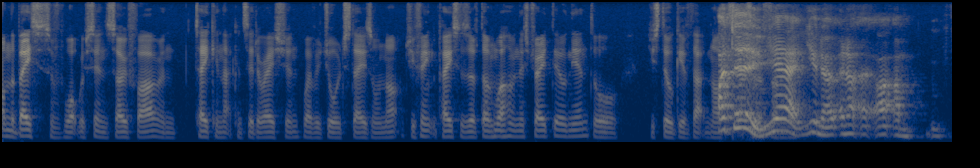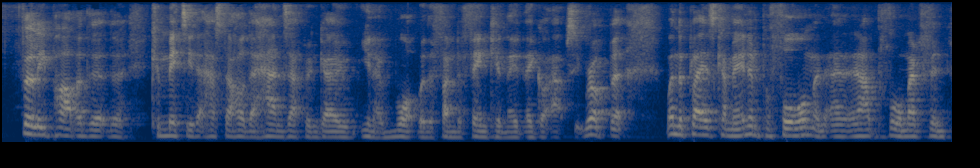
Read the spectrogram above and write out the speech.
on the basis of what we've seen so far and taking that consideration, whether George stays or not, do you think the Pacers have done well in this trade deal in the end, or you still give that nod? I do, yeah. You know, and I, am fully part of the, the committee that has to hold their hands up and go, you know, what were the Thunder thinking? They, they got absolutely robbed. But when the players come in and perform and, and outperform everything,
